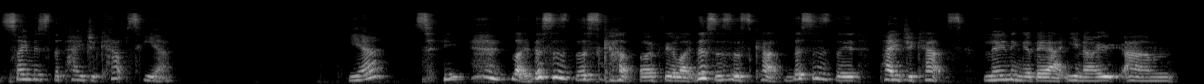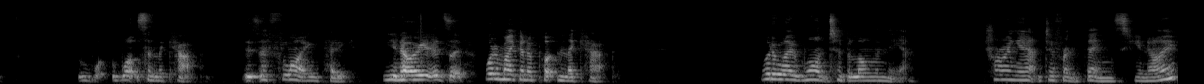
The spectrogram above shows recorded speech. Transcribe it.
Same as the page of cups here. Yeah? See? Like this is this cup i feel like this is this cup. This is the page of cups learning about you know um what's in the cup. It's a flying pig. You know, it's a, what am I going to put in the cup? What do I want to belong in there? Trying out different things, you know.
